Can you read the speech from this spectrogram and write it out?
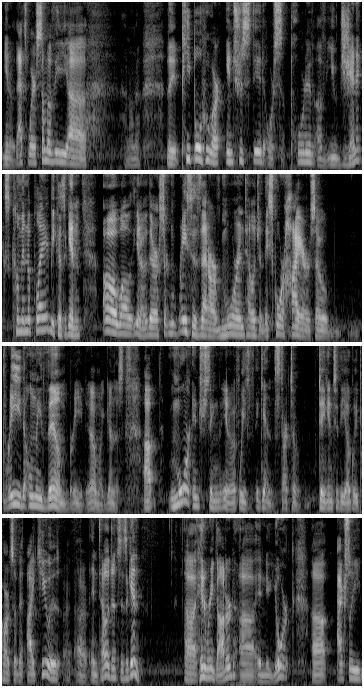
you know, that's where some of the, uh, I don't know, the people who are interested or supportive of eugenics come into play because again oh well you know there are certain races that are more intelligent. They score higher so breed only them. Breed. Oh my goodness. Uh, more interesting you know if we again start to dig into the ugly parts of iq is uh, intelligence is again uh, Henry Goddard uh, in New York uh, actually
